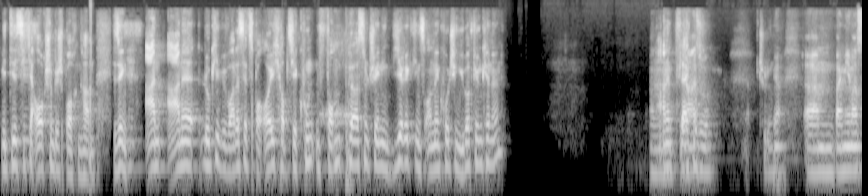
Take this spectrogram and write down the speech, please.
mit dir sicher mhm. auch schon besprochen haben. Deswegen, mhm. Arne, Luki, wie war das jetzt bei euch? Habt ihr Kunden vom Personal Training direkt ins Online-Coaching überführen können? Ähm, Arne, vielleicht. Ja, also, Entschuldigung. Ja, ähm, bei mir war es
